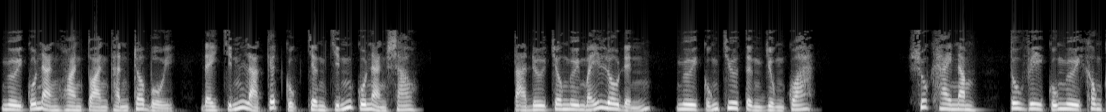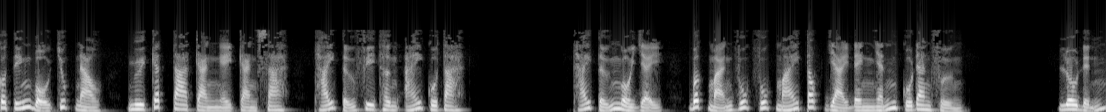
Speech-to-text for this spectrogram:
người của nàng hoàn toàn thành tro bụi, đây chính là kết cục chân chính của nàng sao? Ta đưa cho ngươi mấy lô đỉnh, ngươi cũng chưa từng dùng qua. Suốt hai năm, tu vi của ngươi không có tiến bộ chút nào, ngươi cách ta càng ngày càng xa, thái tử phi thân ái của ta. Thái tử ngồi dậy, bất mãn vuốt vuốt mái tóc dài đen nhánh của Đan Phượng. Lô đỉnh.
